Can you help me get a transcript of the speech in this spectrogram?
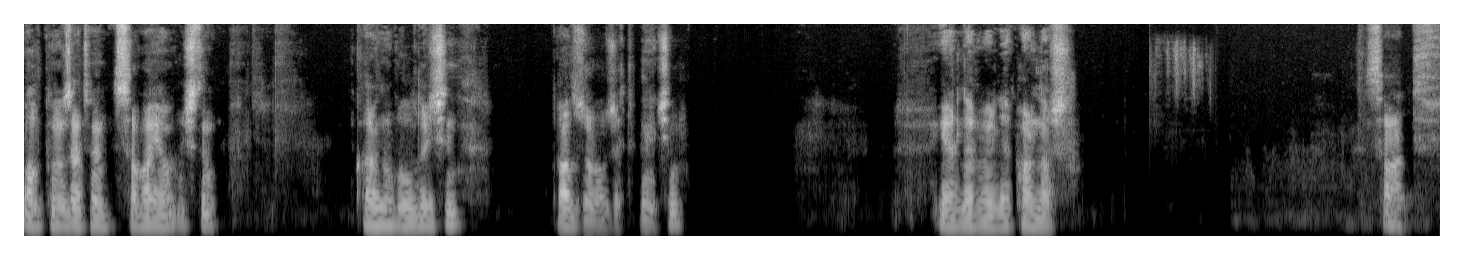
Balkonu zaten sabah yapmıştım. Karanlık olduğu için daha da zor olacaktı benim için. Yerler böyle parlar. Saat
